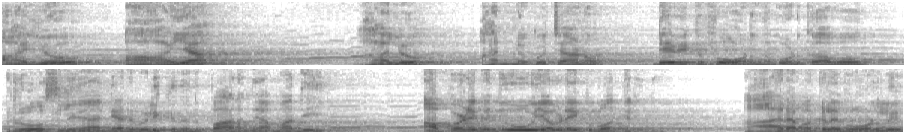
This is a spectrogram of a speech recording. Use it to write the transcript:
അയ്യോ ആയ? ഹലോ അന്ന കൊച്ചാണോ? ഡെവിക്ക് ഫോണൊന്ന് കൊടുക്കാവോ? റോസ്ലിൻ ആന്റിയാണ് വിളിക്കുന്നത് പറഞ്ഞാൽ മതി. അപ്പോഴേക്കും ജോയി അവിടേക്ക് വന്നിരുന്നു. ആരാ മക്കളെ ഫോണിൽ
